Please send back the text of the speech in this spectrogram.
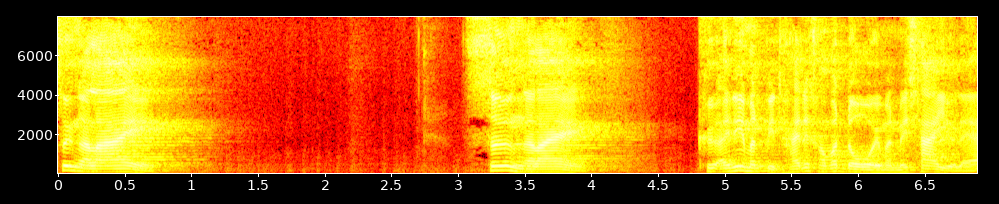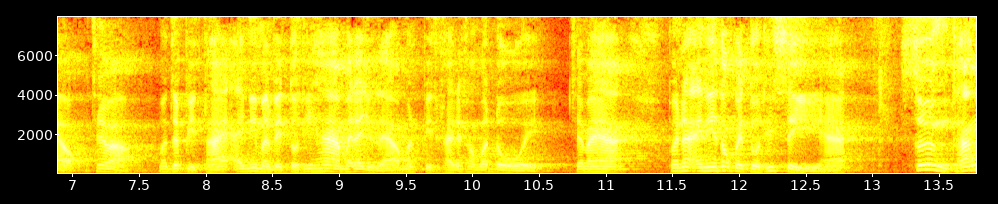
ซึ่งอะไร ซึ่งอะไร คือไอ้นี่มันปิดท้ายด้วยคำว่าโดยมันไม่ใช่อยู่แล้วใช่ป่ะมันจะปิดท้ายไอ้นี่มันเป็นตัวที่ 5 ไม่ได้อยู่แล้ว มันปิดท้ายด้วยคำว่าโดยใช่ไหมฮะเพราะนั้นไอ้นี่ต้องเป็นตัวที่4ฮะซึ่งทั้ง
